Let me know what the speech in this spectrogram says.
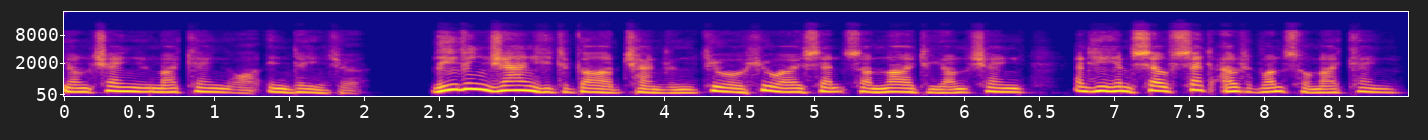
Yongcheng and my king are in danger. Leaving Zhang He to guard Chang'an, Guo Huai sent Sun Lai to Yongcheng, and he himself set out at once for my king.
